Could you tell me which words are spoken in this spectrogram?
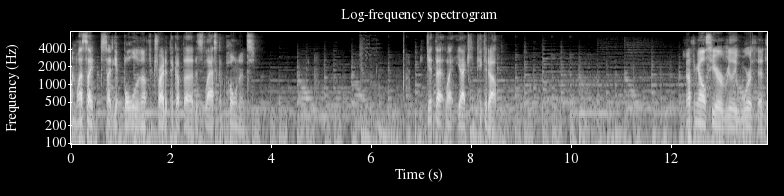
Unless I decide to get bold enough and try to pick up uh, this last component. Get that, like, yeah, I can pick it up. Nothing else here really worth it.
